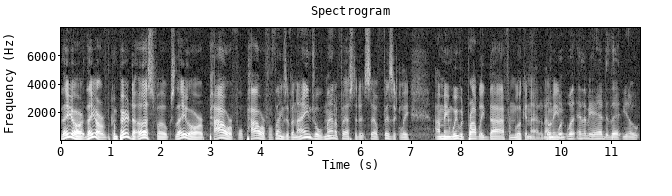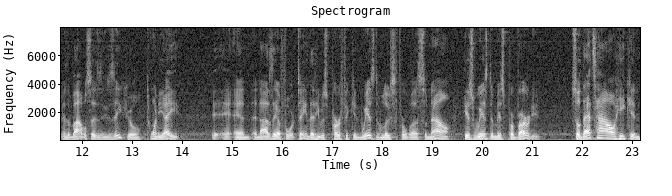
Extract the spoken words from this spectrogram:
they are they are compared to us folks, they are powerful, powerful things. If an angel manifested itself physically, I mean, we would probably die from looking at it. I mean, well, well, and let me add to that. You know, and the Bible says in Ezekiel 28 i- i- and, and Isaiah 14 that he was perfect in wisdom, Lucifer was. So now his wisdom is perverted. So that's how he can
